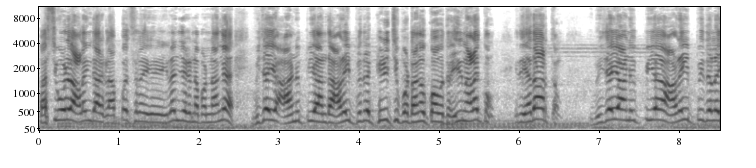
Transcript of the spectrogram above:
பசியோடு அலைந்தார்கள். அப்போ சில இளைஞர்கள் என்ன பண்ணாங்க? விஜய் அனுப்பிய அந்த அழைப்பிதழை கிழிச்சு போட்டாங்க கோபத்தில். இது நடக்கும். இது யதார்த்தம். விஜய் அனுப்பிய அழைப்பிதழை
